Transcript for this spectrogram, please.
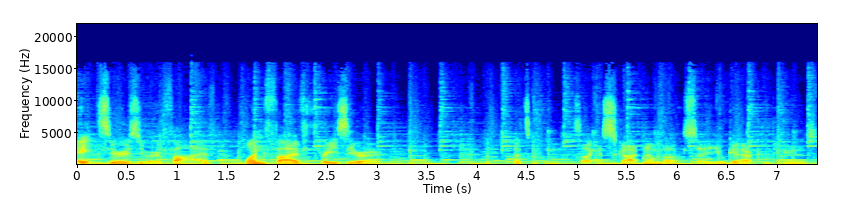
8005 1530. That's cool. It's like a Skype number, so you'll get our computers.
